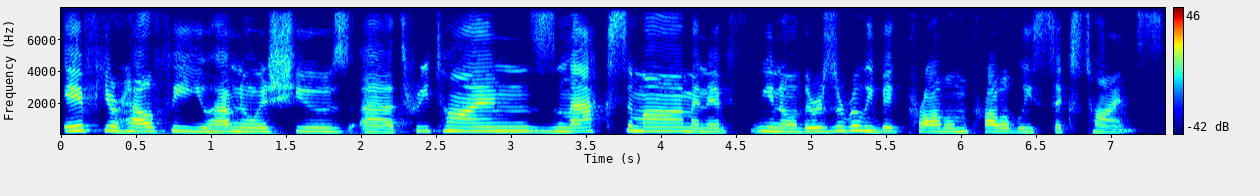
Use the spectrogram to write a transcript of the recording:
If you're healthy you have no issues uh, three times maximum and if you know there's a really big problem probably six times.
